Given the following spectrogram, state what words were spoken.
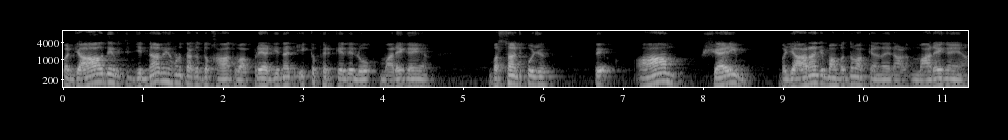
ਪੰਜਾਬ ਦੇ ਵਿੱਚ ਜਿੰਨਾ ਵੀ ਹੁਣ ਤੱਕ ਦੁਖਾਂਤ ਵਾਪਰਿਆ ਜਿਨ੍ਹਾਂ 'ਚ ਇੱਕ ਫਿਰਕੇ ਦੇ ਲੋਕ ਮਾਰੇ ਗਏ ਆ, ਬੱਸਾਂ 'ਚ ਕੁਝ ਤੇ ਆਮ ਸ਼ਹਿਰੀ ਬਾਜ਼ਾਰਾਂ 'ਚ ਬੰਬ ਧਮਾਕਿਆਂ ਦੇ ਨਾਲ ਮਾਰੇ ਗਏ ਆ।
